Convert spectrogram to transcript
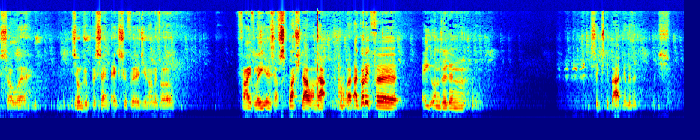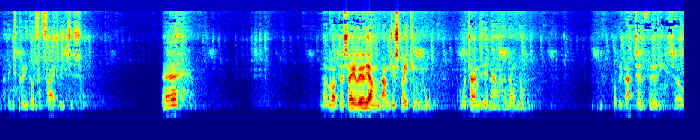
so uh, it's 100% extra virgin olive oil. 5 litres, I've splashed out on that, but I got it for 860 baht delivered, which I think is pretty good for 5 litres. Uh, not a lot to say really, I'm, I'm just making, what time is it now? I don't know. Probably about 10.30, so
